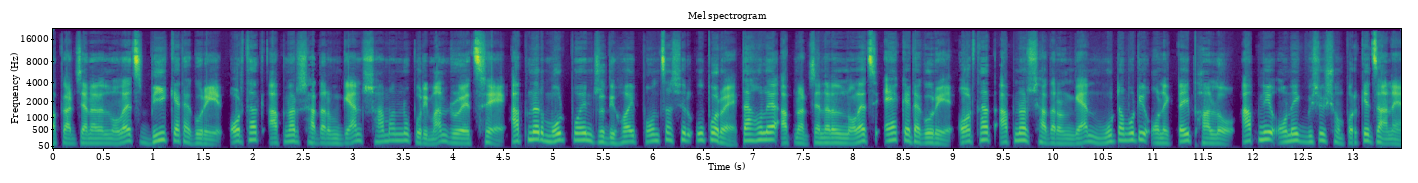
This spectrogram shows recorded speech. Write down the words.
আপনার জেনারেল নলেজ বি ক্যাটাগরির অর্থাৎ আপনার সাধারণ জ্ঞান সামান্য পরিমাণ রয়েছে। আপনার মোট পয়েন্ট যদি হয় পঞ্চাশের উপরে, তাহলে আপনার জেনারেল নলেজ এ ক্যাটাগরি অর্থাৎ আপনার সাধারণ জ্ঞান মোটামুটি অনেকটাই ভালো। আপনি অনেক বিষয় সম্পর্কে জানেন।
